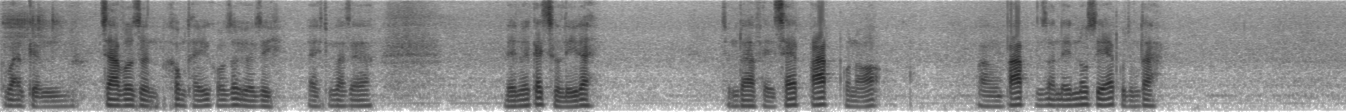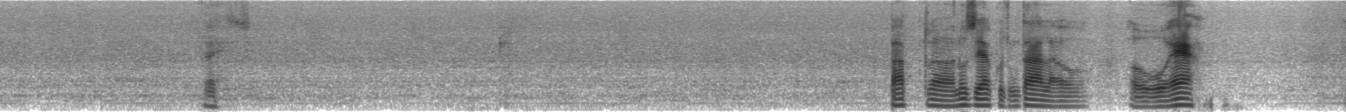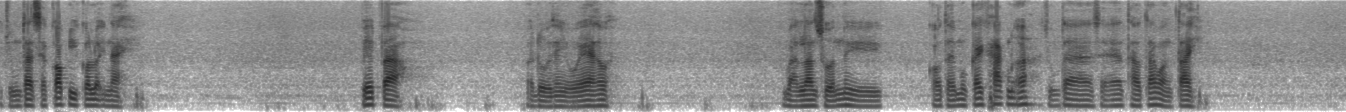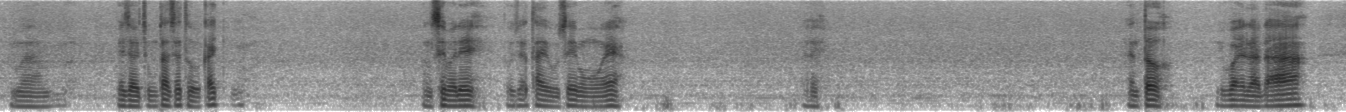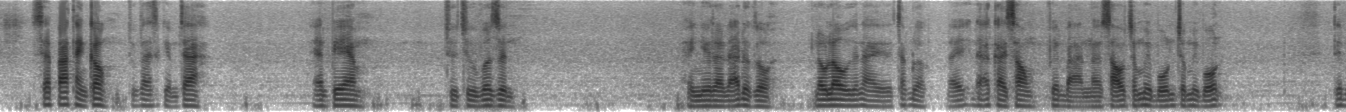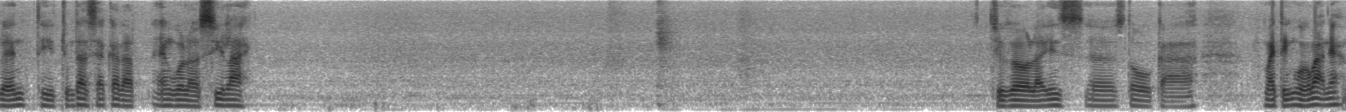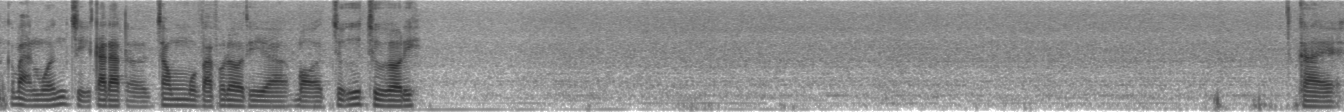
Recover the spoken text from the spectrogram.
Các bạn kiểm tra version không thấy có dấu hiệu gì. Đây chúng ta sẽ đến với cách xử lý đây. Chúng ta phải set path của nó bằng path dẫn đến Node.js của chúng ta. Đây. Path uh, Node.js của chúng ta là ở, ở OE E. Chúng ta sẽ copy câu lệnh này bếp vào và đổi thành ổ E thôi. Bạn lan xuống thì có thấy một cách khác nữa, chúng ta sẽ thao tác bằng tay. Và bây giờ chúng ta sẽ thử cách bằng CMD tôi sẽ thay ổ C bằng ổ E. Đây. Enter. Như vậy là đã set path thành công. Chúng ta sẽ kiểm tra npm trừ trừ version hình như là đã được rồi. Lâu lâu thế này chắc được. Đấy, đã cài xong. Phiên bản 6.14.14 tiếp đến thì chúng ta sẽ cài đặt Angular CLI trừ G là install cả máy tính của các bạn nhé. Các bạn muốn chỉ cài đặt ở trong một vài folder thì à, bỏ chữ trừ G đi. Cài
